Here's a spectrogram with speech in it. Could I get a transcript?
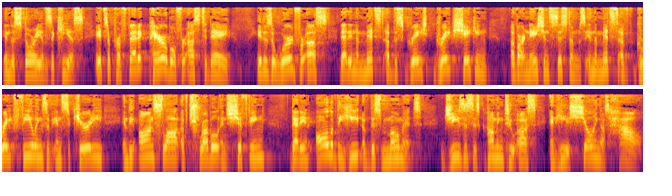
in the story of Zacchaeus. It's a prophetic parable for us today. It is a word for us that in the midst of this great, great shaking of our nation's systems, in the midst of great feelings of insecurity, in the onslaught of trouble and shifting, that in all of the heat of this moment, Jesus is coming to us and he is showing us how.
